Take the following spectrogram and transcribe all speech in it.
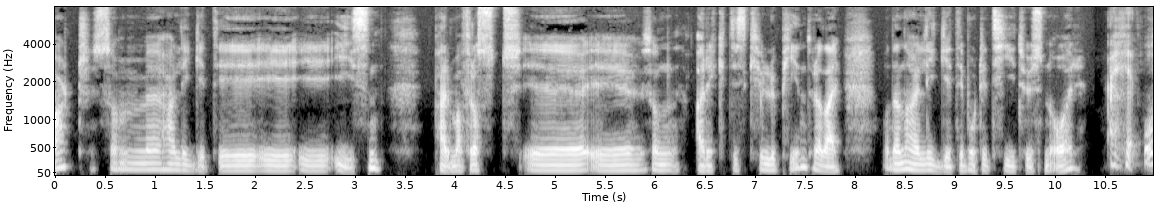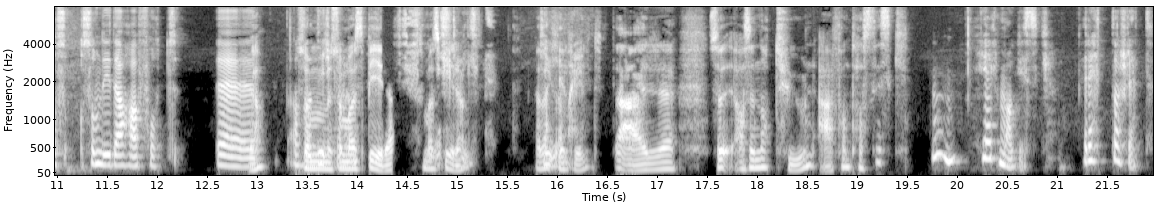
lupinart som eh, har ligget i, i, i isen. Permafrost i, i sånn arktisk lupin, tror jeg det er. Og den har ligget i borti 10 000 år. Og som de da har fått eh, Ja, altså, Som, som har spira. Som har spira. Ja, det er helt vilt. Det er, eh, så, altså, naturen er fantastisk. Mm, helt magisk. Rett og slett.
